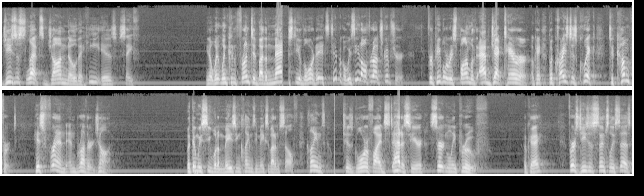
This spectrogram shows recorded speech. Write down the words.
Jesus lets John know that he is safe. You know, when, when confronted by the majesty of the Lord, it's typical. We see it all throughout Scripture for people to respond with abject terror, okay? But Christ is quick to comfort his friend and brother, John. But then we see what amazing claims he makes about himself. Claims which his glorified status here certainly prove. Okay? First, Jesus essentially says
